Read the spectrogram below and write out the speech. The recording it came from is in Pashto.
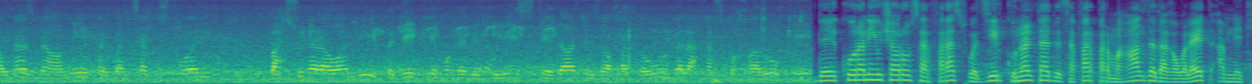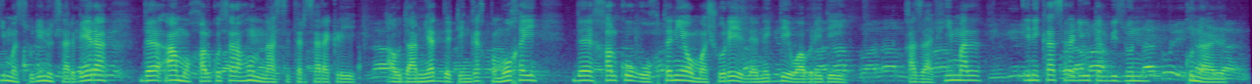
او نظم عامې پر بنسټ استواري بحثونه روان دي په دې کې موږ د پولیس تعداد اضافه کوو بلخص په خارو کې د کورنیو چارو سرفرست وزیر کونړ ته د سفر پر مهال د دغه ولایت امنیتي مسولینو سربیره د عامو خلکو سره هم ناستې ترسره کړې او د امنیت د ټینګښت په موخه یې د خلکو غوښتنې او مشورې له نږدې واورېدې قذافي مل انعکاس راډیو ټلویزیون کونړ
